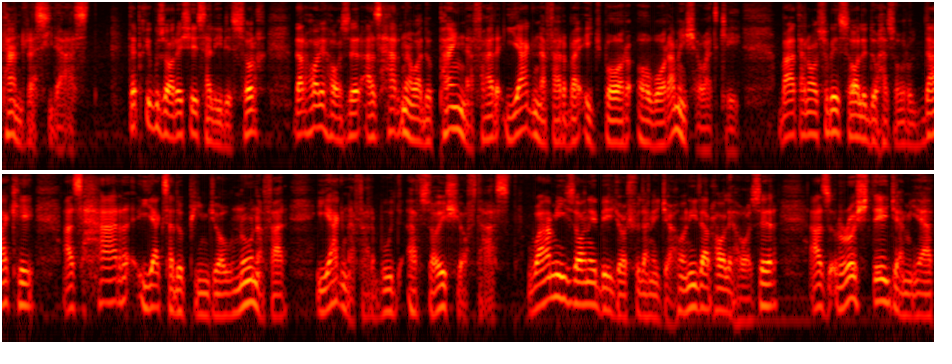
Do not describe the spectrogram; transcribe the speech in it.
تن رسیده است. طبق گزارش صلیب سرخ در حال حاضر از هر 95 نفر یک نفر به اجبار آواره می شود که با تناسب سال 2010 که از هر 159 نفر یک نفر بود افزایش یافته است و میزان بیجا شدن جهانی در حال حاضر از رشد جمعیت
